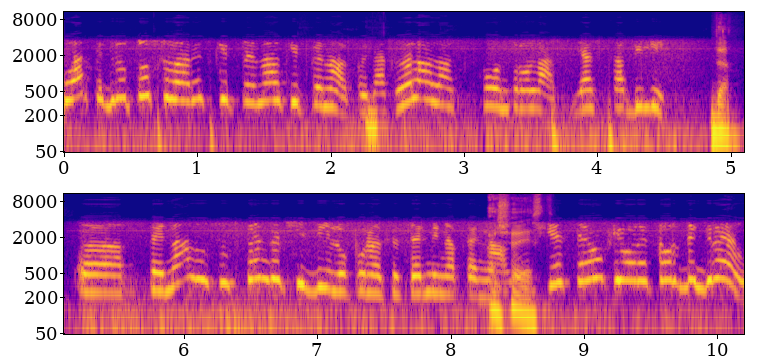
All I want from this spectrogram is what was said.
foarte greu tot să-l arăți că e penal, că e penal. Păi dacă ăla l-a controlat, i-a stabilit, Da. uh, penalul suspendă civilul până se termină penalul Așa este. și este înfiorător de greu.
